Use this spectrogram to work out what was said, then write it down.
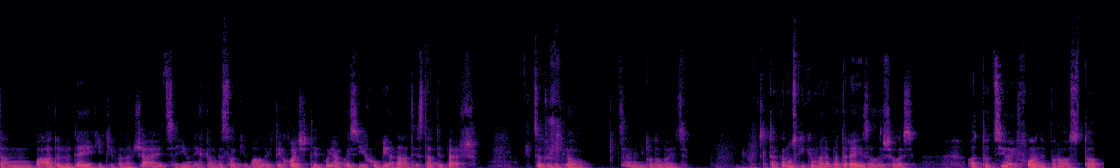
Там багато людей, які типу, навчаються, і в них там високі бали, і ти хочеш типу, якось їх обігнати і стати першим. Це дуже кльово. Це мені подобається. Так, а ну скільки в мене батареї залишилось? А то ці айфони просто.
